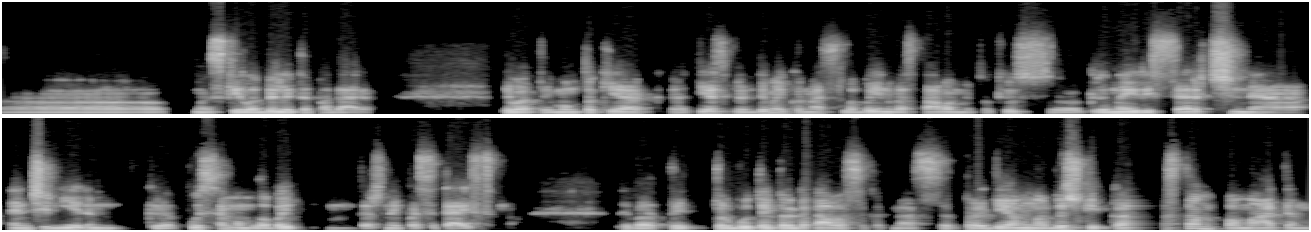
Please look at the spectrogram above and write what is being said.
uh, scalability padarėm. Tai va, tai mums tokie tie sprendimai, kur mes labai investavom į tokius grinai researchinę, engineering pusę, mums labai dažnai pasiteisina. Tai, va, tai turbūt taip ir gavosi, kad mes pradėjom nuo viškai kastam, pamatėm,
